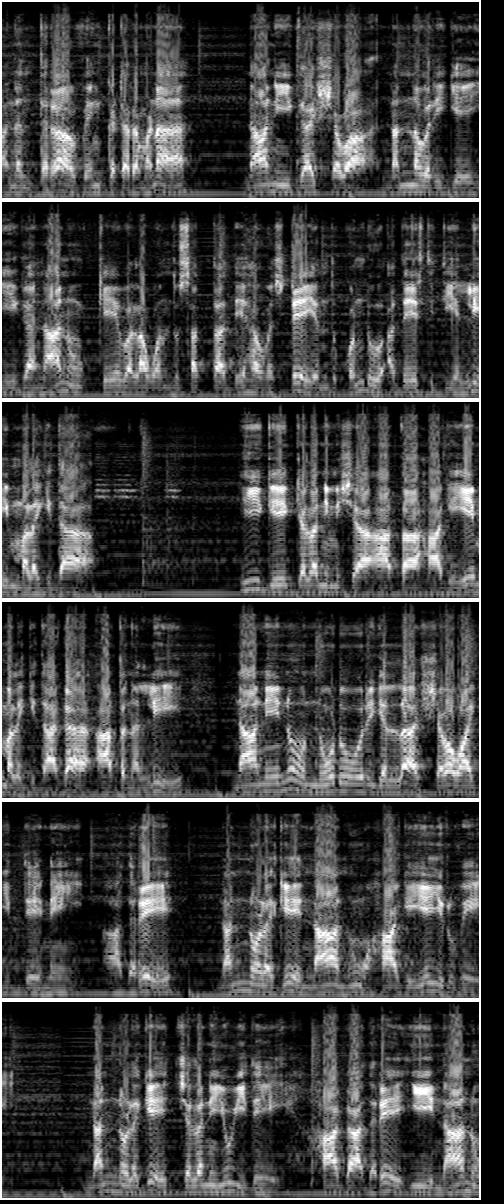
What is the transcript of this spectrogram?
ಆನಂತರ ವೆಂಕಟರಮಣ, ನಾನೀಗ ಶವ, ನನ್ನವರಿಗೆ ಈಗ ನಾನು ಕೇವಲ ಒಂದು ಸತ್ತ ದೇಹವಷ್ಟೇ ಎಂದುಕೊಂಡು ಅದೇ ಸ್ಥಿತಿಯಲ್ಲಿ ಮಲಗಿದ. ಹೀಗೆ ಕೆಲ ನಿಮಿಷ ಆತ ಹಾಗೆಯೇ ಮಲಗಿದಾಗ ಆತನಲ್ಲಿ, ನಾನೇನು ನೋಡುವವರಿಗೆಲ್ಲ ಶವವಾಗಿದ್ದೇನೆ, ಆದರೆ ನನ್ನೊಳಗೆ ನಾನು ಹಾಗೆಯೇ ಇರುವೆ. ನನ್ನೊಳಗೆ ಚಲನೆಯೂ ಇದೆ, ಹಾಗಾದರೆ ಈ ನಾನು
